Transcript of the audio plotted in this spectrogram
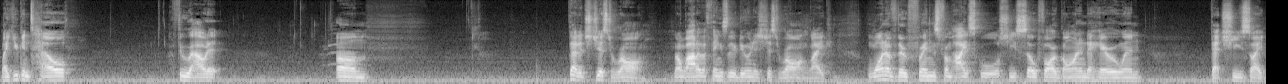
Like you can tell throughout it. Um that it's just wrong. A lot of the things they're doing is just wrong. Like one of their friends from high school she's so far gone into heroin that she's like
